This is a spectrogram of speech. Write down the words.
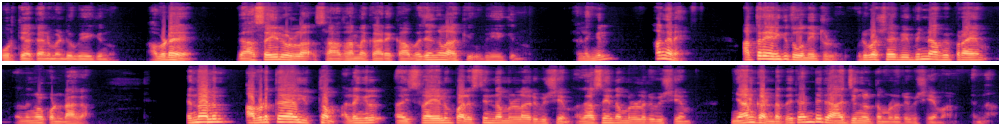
പൂർത്തിയാക്കാനും വേണ്ടി ഉപയോഗിക്കുന്നു. അവിടെ ഗാസയിലുള്ള സാധാരണക്കാരെ കവചങ്ങളാക്കി ഉപയോഗിക്കുന്നു. അല്ലെങ്കിൽ അങ്ങനെ. അത്രേ എനിക്ക് തോന്നിയിട്ടുള്ളൂ. ഒരുപക്ഷെ വിഭിന്ന അഭിപ്രായം നിങ്ങൾക്കുണ്ടാകാം. എന്നാലും അവിടുത്തെ ആ യുദ്ധം അല്ലെങ്കിൽ ഇസ്രായേലും പലസ്തീൻ തമ്മിലുള്ള ഒരു വിഷയം ഗാസയും തമ്മിലുള്ള ഒരു വിഷയം ഞാൻ കണ്ടത് രണ്ട് രാജ്യങ്ങൾ തമ്മിലുള്ള ഒരു വിഷയമാണ് എന്നാണ്.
